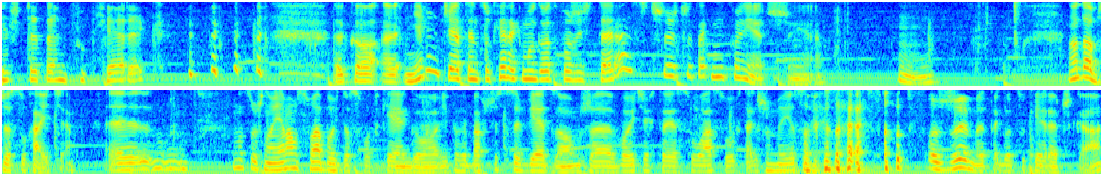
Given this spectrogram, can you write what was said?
jeszcze ten cukierek. Tylko e, nie wiem, czy ja ten cukierek mogę otworzyć teraz, czy, czy tak niekoniecznie. Hmm. No dobrze, słuchajcie. E, No cóż, no ja mam słabość do słodkiego i to chyba wszyscy wiedzą, że Wojciech to jest łasłuch, także my je sobie zaraz otworzymy, tego cukiereczka.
